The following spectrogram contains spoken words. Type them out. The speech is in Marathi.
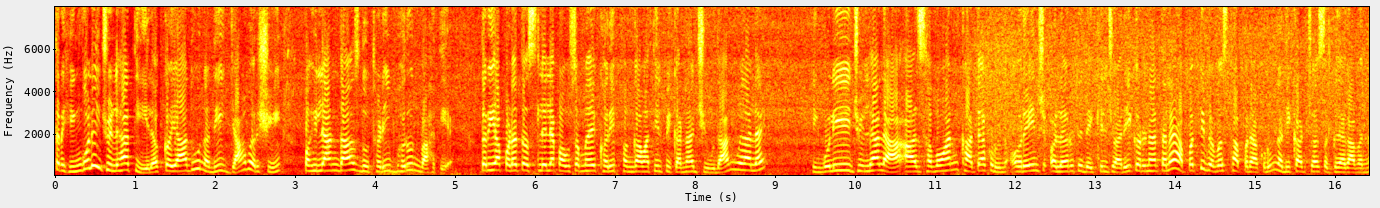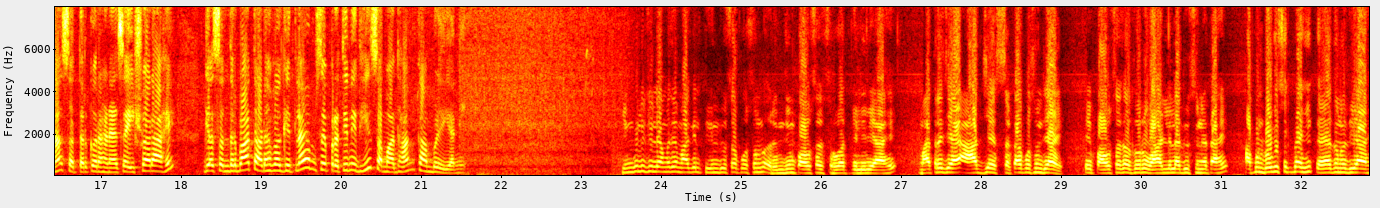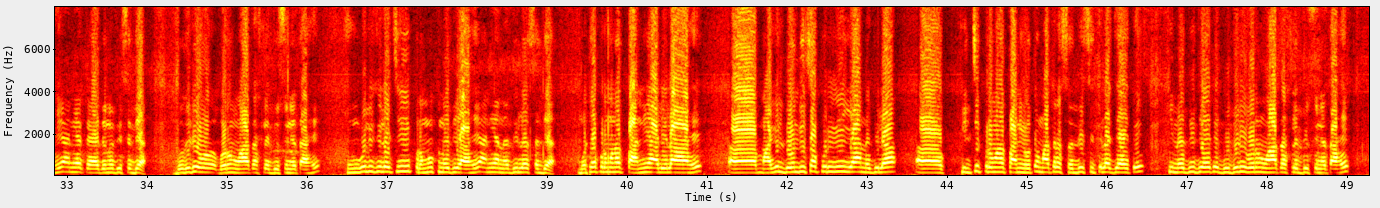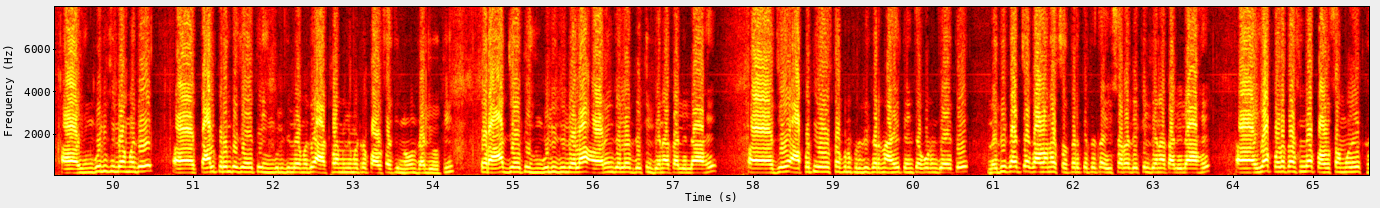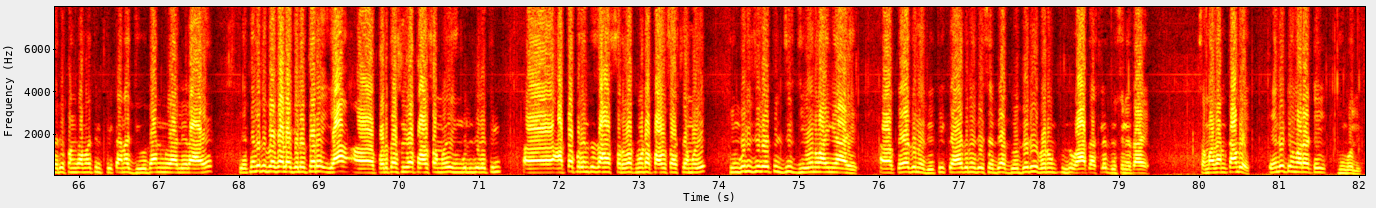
तर हिंगोली जिल्ह्यातील कयाधू नदी यावर्षी पहिल्यांदाच दुथडी भरून वाहतीये. तर या पडत असलेल्या पावसामुळे खरीप हंगामातील पिकांना जीवदान मिळालंय. हिंगोली जिल्ह्याला आज हवामान खात्याकडून ऑरेंज अलर्ट देखील जारी करण्यात आलाय. आपत्ती व्यवस्थापनाकडून नदीकाठच्या सगळ्या गावांना सतर्क राहण्याचा इशारा आहे. या संदर्भात आढावा घेतलाय आमचे प्रतिनिधी समाधान कांबळे यांनी. हिंगोली जिल्ह्यामध्ये मागील तीन दिवसापासून रिमझिम पावसाला सुरुवात केलेली आहे. मात्र जे आहे आज जे सकाळपासून जे आहे ते पावसाचा जोर वाढलेला दिसून येत आहे. आपण बघू शकता ही कयाद नदी आहे आणि या कयाद नदी सध्या दुधडी भरून वाहत असल्या दिसून येत आहे. हिंगोली जिल्ह्याची प्रमुख नदी आहे आणि या नदीला सध्या मोठ्या प्रमाणात पाणी आलेलं आहे. मागील दोन दिवसापूर्वी या नदीला किंचित प्रमाणात पाणी होतं. मात्र सद्यस्थितीला जे आहे ते ही नदी जी आहे ते दुधडी भरून वाहत असल्या दिसून येत आहे. हिंगोली जिल्ह्यामध्ये कालपर्यंत जे आहे ते हिंगोली जिल्ह्यामध्ये अठरा मिलीमीटर पावसाची नोंद झाली होती. तर आज जे आहे ते हिंगोली जिल्ह्याला ऑरेंज अलर्ट देखील देण्यात आलेला आहे. जे आपत्ती व्यवस्थापन प्राधिकरण आहे त्यांच्याकडून जे आहे ते नदीकाठच्या गावांना सतर्कतेचा इशारा देखील देण्यात आलेला आहे. या पडत असलेल्या पावसामुळे खरीप हंगामातील पिकांना जीवदान मिळालेलं आहे. एकंदरीत बघायला गेलं तर या पडत असलेल्या पावसामुळे हिंगोली जिल्ह्यातील आतापर्यंतचा हा सर्वात मोठा पाऊस असल्यामुळे हिंगोली जिल्ह्यातील जी जीवनवाहिनी आहे कयादू नदी ती कयादू नदी सध्या दुर्दरी भरून वाहत असल्या दिसून येत आहे. समाधान कांबळे एनडीटी मराठी हिंगोली.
